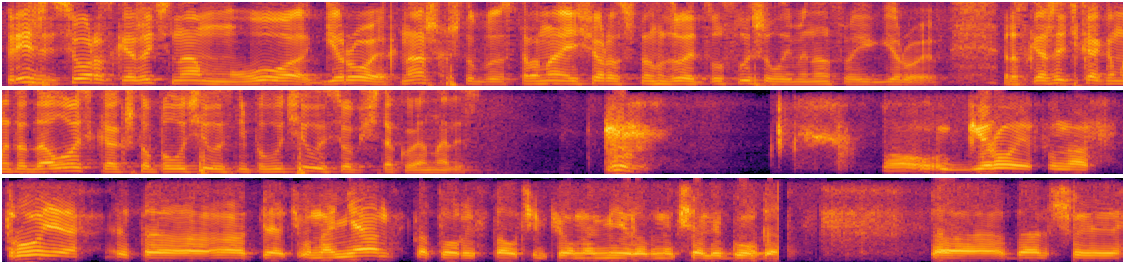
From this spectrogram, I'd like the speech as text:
Прежде всего, расскажите нам о героях наших, чтобы страна еще раз, что называется, услышала имена своих героев. Расскажите, как им это далось, как что получилось, не получилось, общий такой анализ. Ну, героев у нас трое. Это опять Унанян, который стал чемпионом мира в начале года. А дальше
